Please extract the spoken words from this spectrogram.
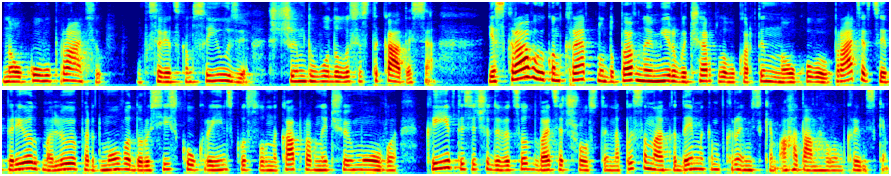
наукову працю в Совєтському Союзі, з чим доводилося стикатися. Яскраву і конкретну до певної міри вичерпливу картину наукової праці в цей період малює передмова до російсько-українського словника правничої мови Київ 1926, написана академіком Кримським, Агатангелом Кримським.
